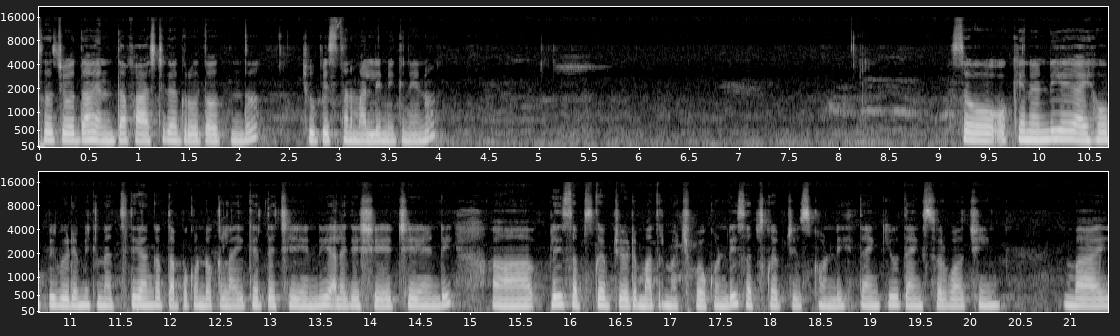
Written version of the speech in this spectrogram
సో చూద్దాం ఎంత ఫాస్ట్గా గ్రోత్ అవుతుందో. చూపిస్తాను మళ్ళీ మీకు నేను. సో ఓకేనండి. ఐ హోప్ ఈ వీడియో మీకు నచ్చితే కనుక తప్పకుండా ఒక లైక్ అయితే చేయండి. అలాగే షేర్ చేయండి. ప్లీజ్ సబ్స్క్రైబ్ చేయడం మాత్రం మర్చిపోకండి. సబ్స్క్రైబ్ చేసుకోండి. Thank you. Thanks for watching. Bye.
